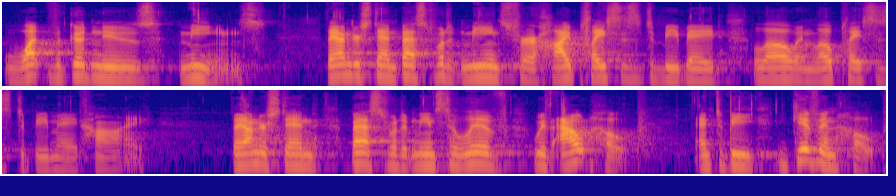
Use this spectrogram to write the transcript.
what the good news means. They understand best what it means for high places to be made low and low places to be made high. They understand best what it means to live without hope and to be given hope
